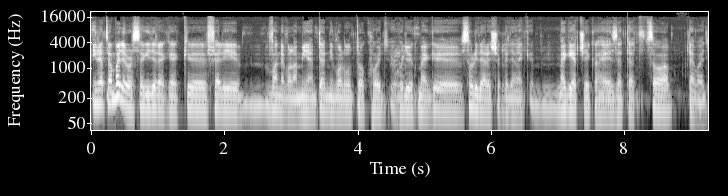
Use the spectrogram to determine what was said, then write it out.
illetve a magyarországi gyerekek felé van-e valamilyen tennivalótok, hogy, hogy ők meg szolidárisak legyenek, megértsék a helyzetet? Szóval te vagy.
